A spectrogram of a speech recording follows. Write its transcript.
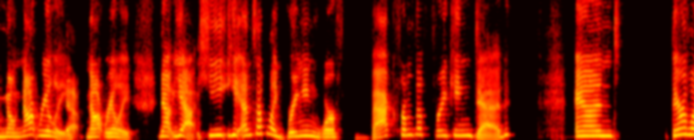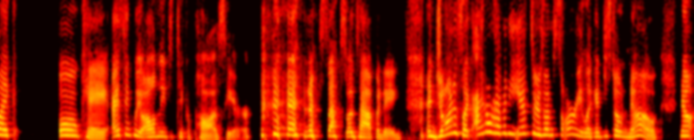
no, not really. Yeah. Not really. Now, yeah, he he ends up like bringing Worf back from the freaking dead, and they're like, "Okay, I think we all need to take a pause here." and that's what's happening. And John is like, "I don't have any answers. I'm sorry. Like, I just don't know." Now,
